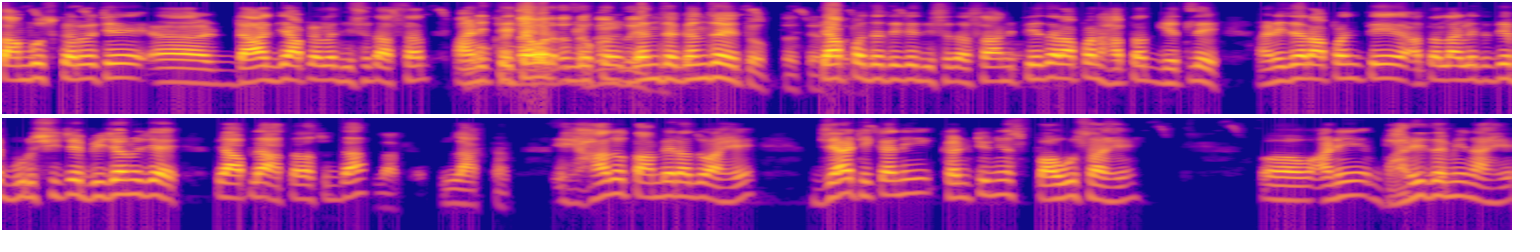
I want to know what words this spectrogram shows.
तांबूस कलरचे डाग जे आपल्याला दिसत असतात आणि त्याच्यावर लोक गंज गंज येतो. त्या. पद्धतीचे दिसत असतात आणि ते जर आपण हातात घेतले आणि जर आपण ते हातात लागले तर ते बुरशीचे बीजाणू जे आहे ते आपल्या हाताला सुद्धा लागतं. लागतात हा जो तांबेरा जो आहे ज्या ठिकाणी कंटिन्युअस पाऊस आहे आणि भारी जमीन आहे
